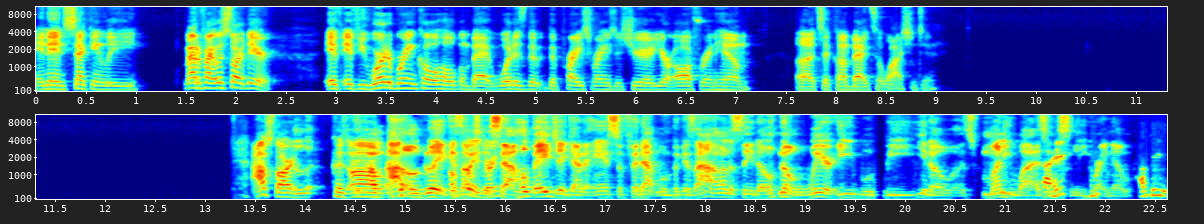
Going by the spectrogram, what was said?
and then secondly, matter of fact, let's start there. If if you were to bring Cole Holcomb back, what is the the price range that you're you're offering him uh, to come back to Washington? I'll start because um. I, oh, go ahead. Because oh, I was going to say I hope AJ got an answer for that one because I honestly don't know where he will be. You know, money wise in this league right now. I mean,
